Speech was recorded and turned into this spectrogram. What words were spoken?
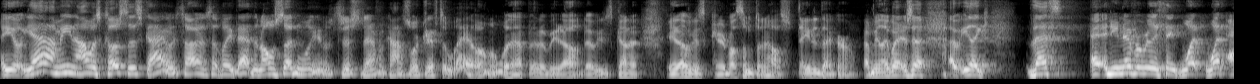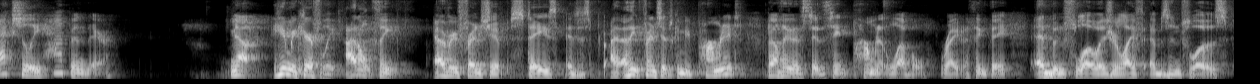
And you go, yeah, I mean, I was close to this guy, I was talking stuff like that. And then all of a sudden, well, you know, it's just never kind of sort of drifted away. I don't know what happened. I mean, I don't know. We just kind of, you know, we just cared about something else, dated that girl. I mean, like, so, I mean, like, that's, and you never really think what, what actually happened there. Now, hear me carefully. I don't think every friendship stays. Just, I think friendships can be permanent, but I don't think they stay at the same permanent level, right? I think they ebb and flow as your life ebbs and flows,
